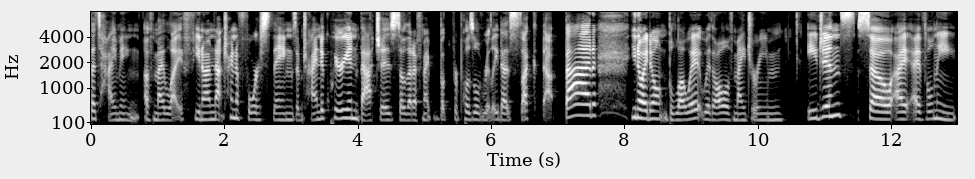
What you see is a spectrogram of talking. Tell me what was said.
the timing of my life. You know, I'm not trying to force things. I'm trying to query in batches so that if my book proposal really does suck that bad, you know, I don't blow it with all of my dream agents. So I, I've only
